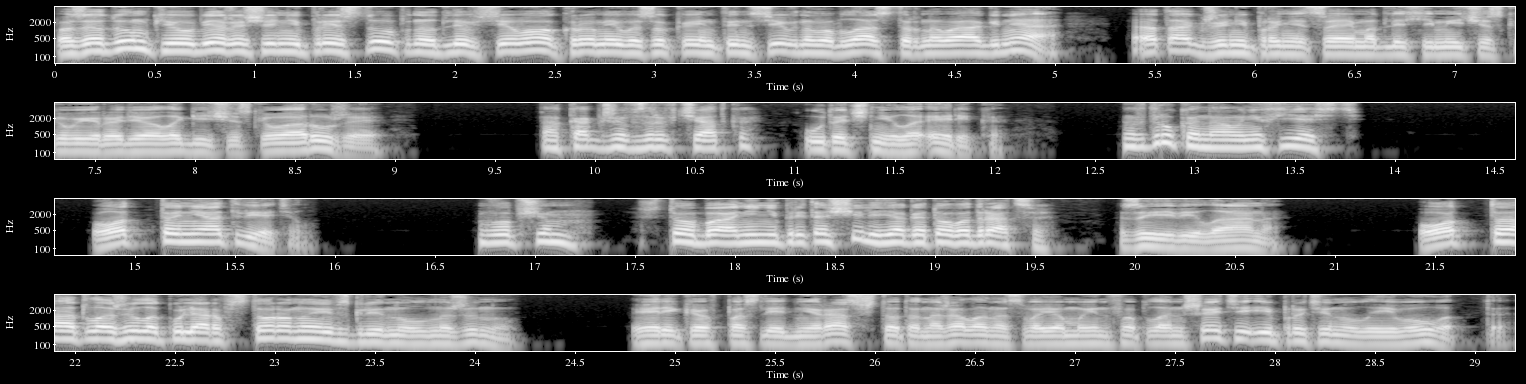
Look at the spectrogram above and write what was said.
По задумке, убежище неприступно для всего, кроме высокоинтенсивного бластерного огня, а также непроницаемо для химического и радиологического оружия». «А как же взрывчатка?» — уточнила Эрика. «Вдруг она у них есть?» Отто не ответил. «В общем, что бы они ни притащили, я готова драться», — заявила она. Отто отложил окуляр в сторону и взглянул на жену. Эрика в последний раз что-то нажала на своем инфопланшете и протянула его Отто.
